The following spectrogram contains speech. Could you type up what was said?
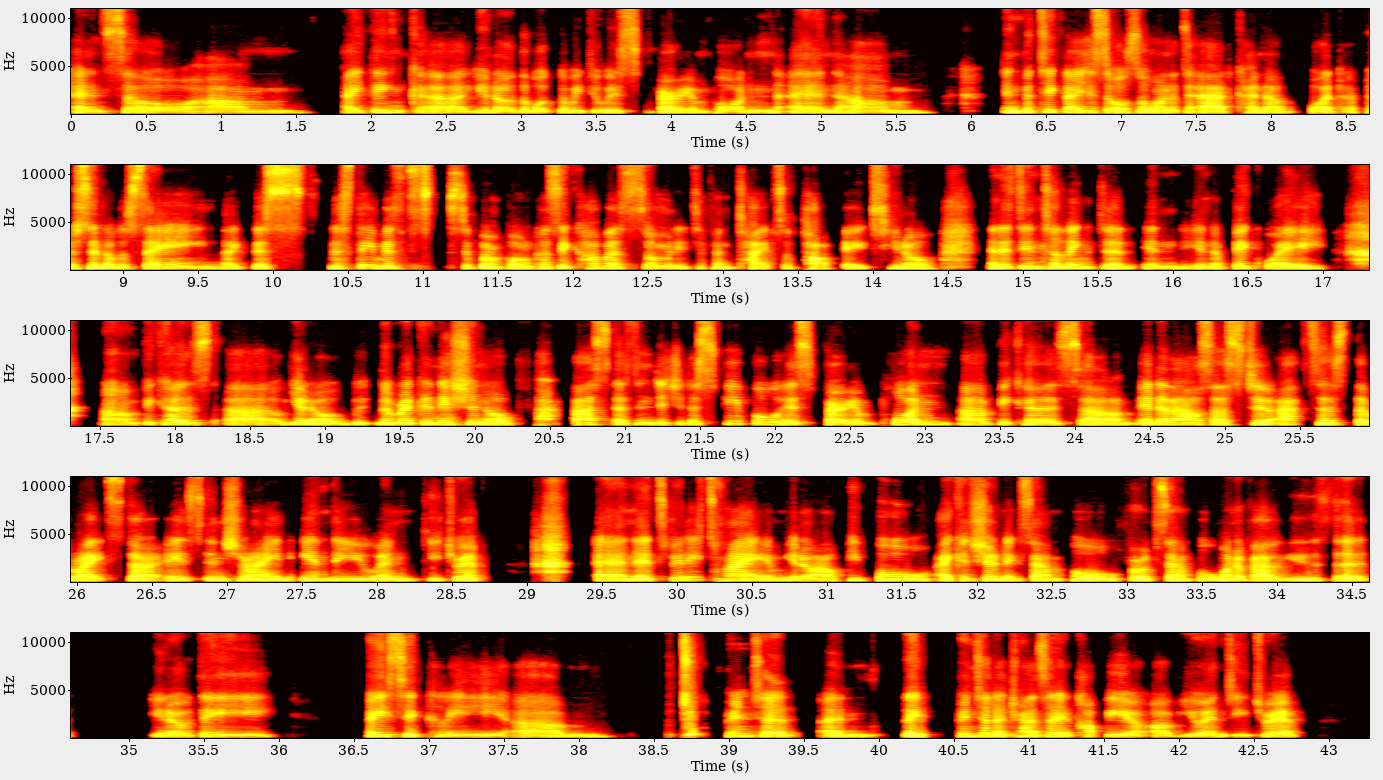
And so um, I think, uh, you know, the work that we do is very important. And um, in particular, I just also wanted to add kind of what Priscilla was saying, like this this theme is super important because it covers so many different types of topics, you know, and it's interlinked in in a big way um, because uh, you know the recognition of us as Indigenous people is very important uh, because um, it allows us to access the rights that is enshrined in the UNDRIP. And it's really time, you know, our people, I can share an example. For example, one of our youth, uh, you know, they basically um, printed and they printed a translated copy of UND Drip,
